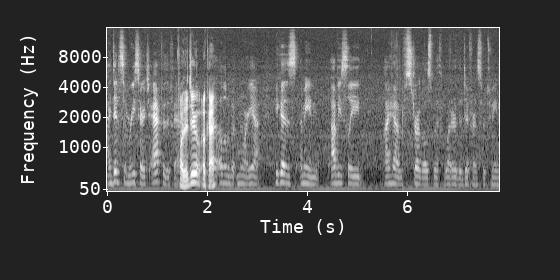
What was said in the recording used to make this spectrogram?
I did some research after the fact. Oh, did you? Okay. A, a little bit more, yeah. Because I mean, obviously, I have struggles with what are the difference between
